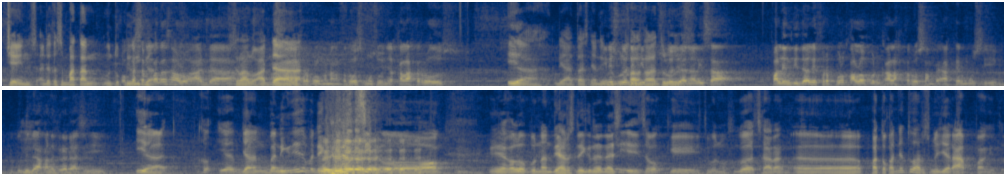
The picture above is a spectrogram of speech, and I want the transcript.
change, ada kesempatan untuk Oh di liga. kesempatan selalu ada. Selalu ada. Masa Liverpool menang terus, musuhnya kalah terus. Iya, di atasnya Ini Liverpool sudah, kalah, di, kalah sudah terus. dianalisa. Paling tidak Liverpool kalaupun kalah terus sampai akhir musim itu Hmm. tidak akan degradasi. Iya, kok ya jangan bandinginnya sampai degradasi dong. Ya kalaupun nanti harus degradasi ya oke. Cuman maksud gua sekarang eh, patokannya tuh harus ngejar apa gitu.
